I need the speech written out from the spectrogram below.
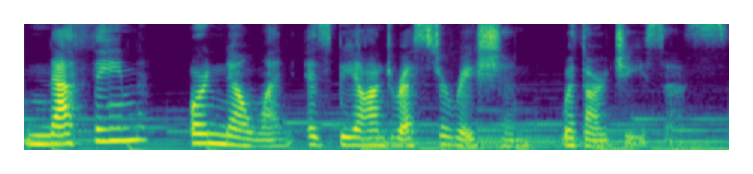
nothing or no one is beyond restoration with our Jesus.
